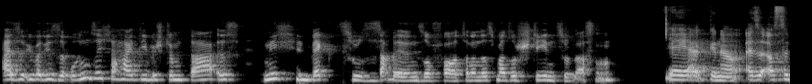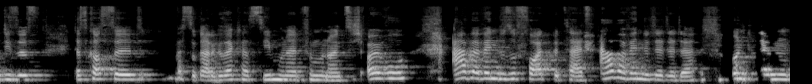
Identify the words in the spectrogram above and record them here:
Also über diese Unsicherheit, die bestimmt da ist, nicht hinweg zu sabbeln sofort, sondern das mal so stehen zu lassen. Ja, ja, genau. Also auch so dieses, das kostet, was du gerade gesagt hast, 795 Euro. Aber wenn du sofort bezahlst, aber wenn du da, da, da. Und ähm,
